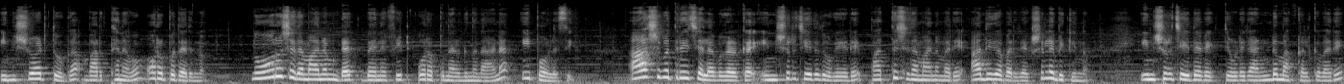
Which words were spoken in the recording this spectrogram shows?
ഇൻഷുർഡ് തുക വർധനവും ഉറപ്പു തരുന്നു നൂറ് ശതമാനം ഡെത്ത് ബെനിഫിറ്റ് ഉറപ്പു നൽകുന്നതാണ് ഈ പോളിസി ആശുപത്രി ചെലവുകൾക്ക് ഇൻഷുർ ചെയ്ത തുകയുടെ പത്ത് ശതമാനം വരെ അധിക പരിരക്ഷ ലഭിക്കുന്നു. ഇൻഷുർ ചെയ്ത വ്യക്തിയുടെ രണ്ട് മക്കൾക്ക് വരെ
